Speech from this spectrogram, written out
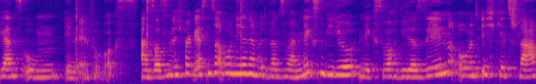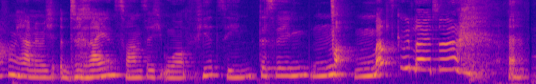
ganz oben in der Infobox. Ansonsten nicht vergessen zu abonnieren, damit wir uns in meinem nächsten Video nächste Woche wiedersehen. Und ich gehe jetzt schlafen. Wir haben nämlich 23.14 Uhr. Deswegen macht's gut, Leute!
